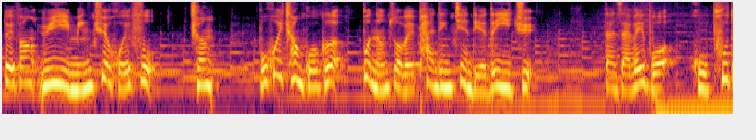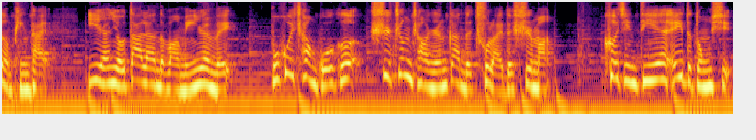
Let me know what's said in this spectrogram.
对方予以明确回复，称。不会唱国歌不能作为判定间谍的依据，但在微博、虎扑等平台，依然有大量的网民认为，不会唱国歌是正常人干得出来的事吗？刻进 DNA 的东西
